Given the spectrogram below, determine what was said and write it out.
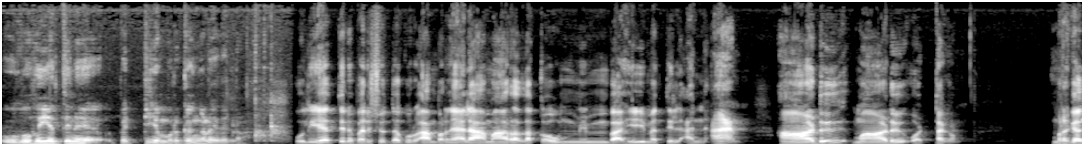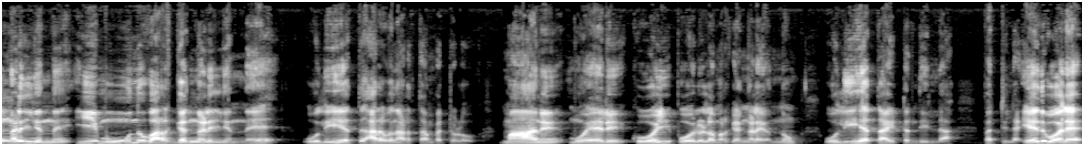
ഉലുഹിയത്തിന് പറ്റിയ മൃഗങ്ങൾ ഏതെല്ലാം? ഉലിഹത്തിന് പരിശുദ്ധ ഖുർആൻ പറഞ്ഞ അലാമ റതക്കവും ബഹീമത്തിൽ അൻ അൻആം. ആട് മാട് ഒട്ടകം. മൃഗങ്ങളിൽ നിന്ന് ഈ മൂന്ന് വർഗങ്ങളിൽ നിന്ന് ഉലിഹത്ത് അറിവ് നടത്താൻ പറ്റുള്ളൂ. മാന് മുയൽ കോഴി പോലുള്ള മൃഗങ്ങളെയൊന്നും ഉലിഹത്തായിട്ട് എന്തില്ല പറ്റില്ല. ഏതുപോലെ?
